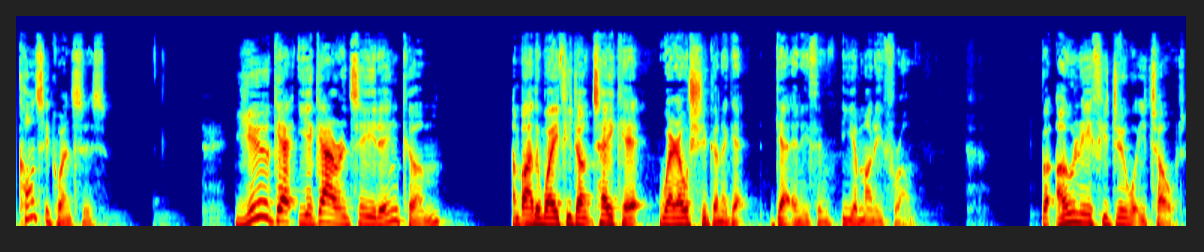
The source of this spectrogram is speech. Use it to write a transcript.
consequences. You get your guaranteed income, and by the way, if you don't take it, where else are you going to get get anything your money from? But only if you do what you're told.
